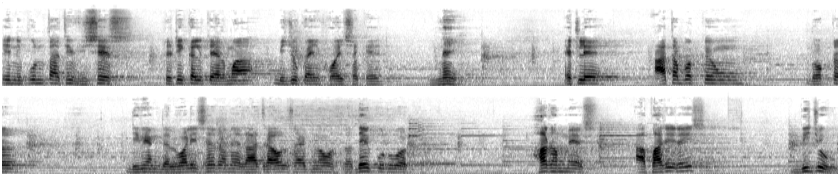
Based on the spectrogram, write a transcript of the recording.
એ નિપુણતાથી વિશેષ ક્રિટિકલ કેરમાં બીજું કંઈ હોઈ શકે નહીં. એટલે આ તબક્કે હું ડૉક્ટર દિવ્યાંગ દલવાડી સર અને રાજ રાવલ સાહેબનો હૃદયપૂર્વક હર હંમેશ આભારી રહીશ. બીજું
